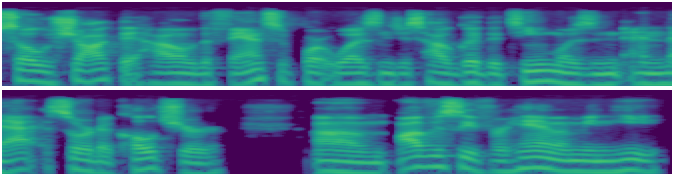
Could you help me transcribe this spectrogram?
so shocked at how the fan support was and just how good the team was and, and that sort of culture. Um, obviously for him, I mean, he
